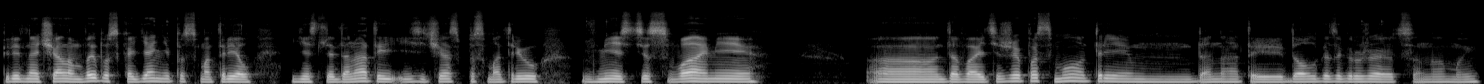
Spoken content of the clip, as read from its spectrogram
перед началом выпуска я не посмотрел, есть ли донаты, и сейчас посмотрю вместе с вами. А, давайте же посмотрим. Донаты долго загружаются, но мы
